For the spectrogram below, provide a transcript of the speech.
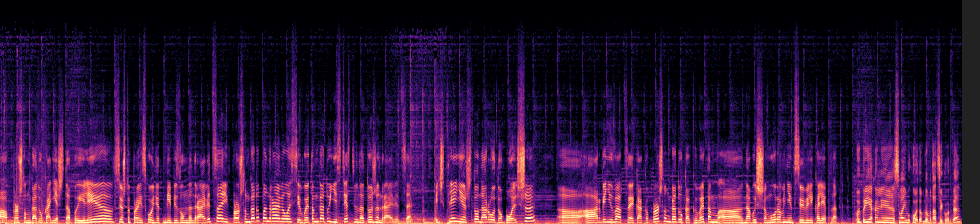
А, в прошлом году, конечно, были. Все, что происходит, мне безумно нравится. И в прошлом году понравилось, и в этом году, естественно, тоже нравится. Впечатление, что народу больше, а а организация, как и в прошлом году, как и в этом, а, на высшем уровне, все великолепно. Вы приехали своим ходом на мотоциклах, да?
